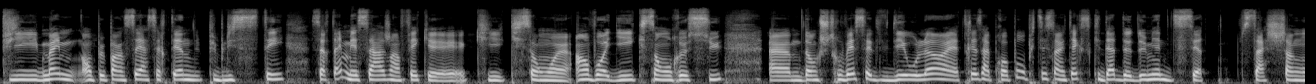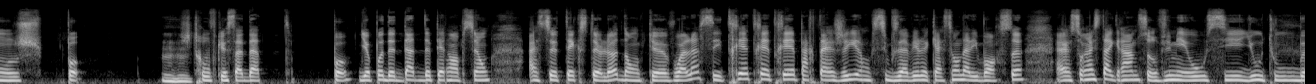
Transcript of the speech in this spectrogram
puis même on peut penser à certaines publicités certains messages en fait que qui, qui sont euh, envoyés qui sont reçus. Euh, donc je trouvais cette vidéo là très à propos. Puis c'est un texte qui date de 2017 ça change pas. Mhm. je trouve que ça date pas. Il n'y a pas de date de péremption à ce texte-là. Donc euh, voilà, c'est très, très, très partagé. Donc si vous avez l'occasion d'aller voir ça euh, sur Instagram, sur Vimeo aussi, YouTube.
